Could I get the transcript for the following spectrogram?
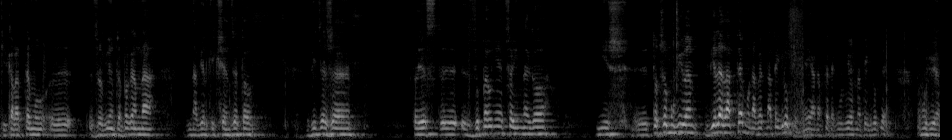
kilka lat temu e, zrobiłem ten program na, na Wielkiej Księdze, to widzę, że to jest e, zupełnie co innego niż e, to, co mówiłem wiele lat temu, nawet na tej grupie. Nie? Ja na przykład jak mówiłem na tej grupie, to mówiłem,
